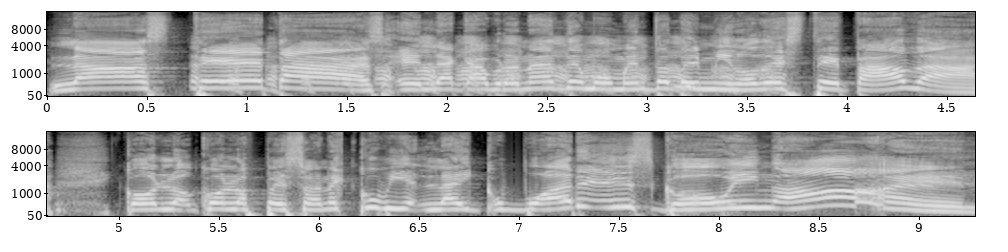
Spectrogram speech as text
las tetas. En la cabrona de momento terminó destetada con, lo- con los pezones cubiertos. Like, what is going on?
